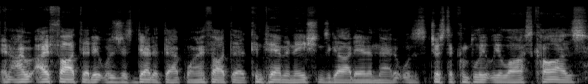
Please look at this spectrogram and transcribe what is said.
and I, I, thought that it was just dead at that point. I thought that contaminations got in and that it was just a completely lost cause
